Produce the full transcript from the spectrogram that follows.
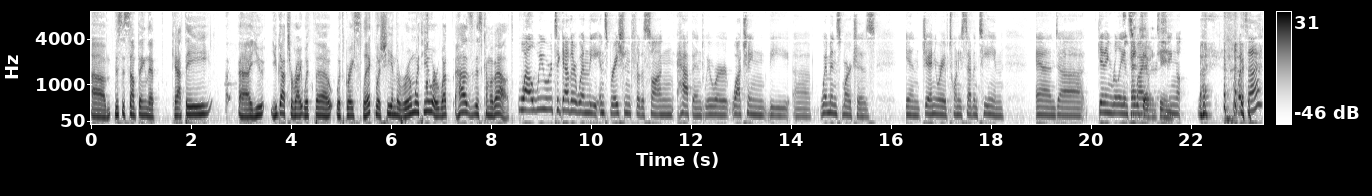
Um, this is something that Kathy, uh, you you got to write with uh, with Grace Slick. Was she in the room with you, or what? How does this come about? Well, we were together when the inspiration for the song happened. We were watching the uh, women's marches in January of 2017 and uh, getting really inspired. 10-17. seeing- What's that?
